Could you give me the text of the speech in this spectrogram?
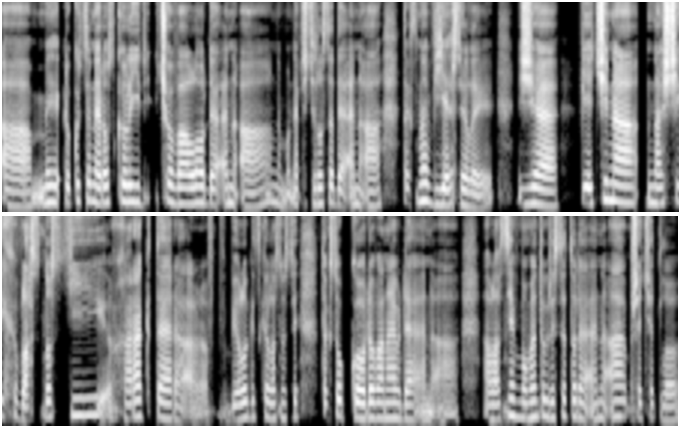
A my, dokud se nerozkolíčovalo DNA, nebo nepřečetlo se DNA, tak jsme věřili, že většina našich vlastností, charakter a biologické vlastnosti, tak jsou kódované v DNA. A vlastně v momentu, kdy se to DNA přečetlo,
